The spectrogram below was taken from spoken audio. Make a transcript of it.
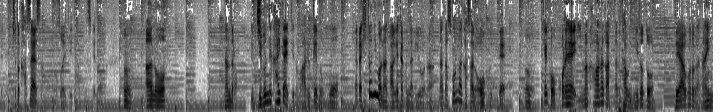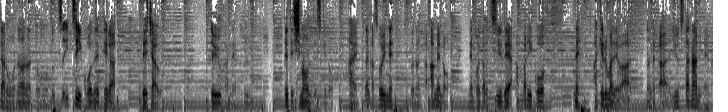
てね、ちょっと傘屋さんを覗いていたんですけど、うん、あの、なんだろう、自分で買いたいっていうのもあるけども、なんか人にもなんかあげたくなるような、なんかそんな傘が多くって、うん、結構これ今買わなかったら多分二度と出会うことがないんだろうななんて思うと、ついついこうね、手が出ちゃう。というかね、うん、出てしまうんですけど、はい、なんかそういうね、ちょっとなんか雨のね、これから梅雨であんまりこう、ね、開けるまでは、なんだか憂鬱だな、みたいな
